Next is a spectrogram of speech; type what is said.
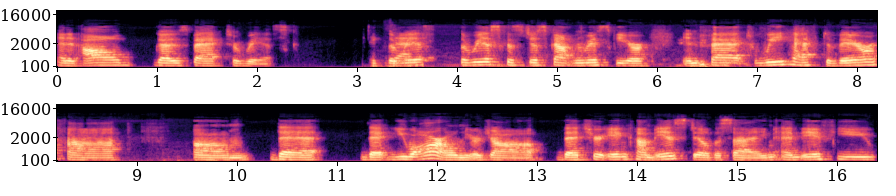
and it all goes back to risk. The risk the risk has just gotten riskier. In fact, we have to verify um, that that you are on your job, that your income is still the same, and if you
